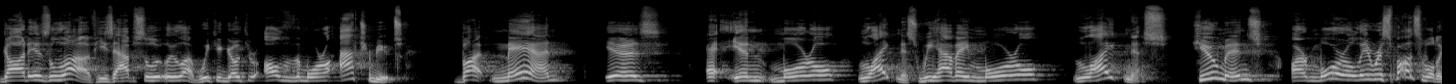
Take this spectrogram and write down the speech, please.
God is love. He's absolutely love. We could go through all of the moral attributes. But man is in moral likeness. We have a moral likeness. Humans are morally responsible to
